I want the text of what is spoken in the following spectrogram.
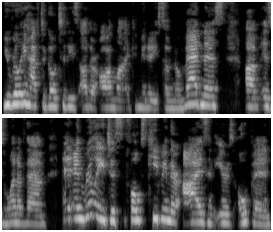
you really have to go to these other online communities. So Nomadness um, is one of them. And, and, really just folks keeping their eyes and ears open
